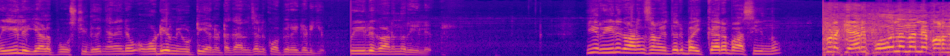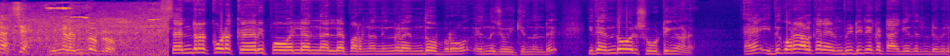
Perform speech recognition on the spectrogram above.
റീൽ ഇയാൾ പോസ്റ്റ് ചെയ്ത് ഞാൻ അതിന്റെ ഓഡിയോ മ്യൂട്ട് ചെയ്യാൻ കാരണം വെച്ചാൽ കോപ്പിറൈറ്റ് അടിക്കും. റീൽ കാണുന്ന റീൽ ഈ റീൽ കാണുന്ന സമയത്ത് ഒരു ബൈക്കാരൻ പാസ് ചെയ്യുന്നു. ഇവിടെ കയറി പോകില്ലെന്നല്ലേ പറഞ്ഞ? നിങ്ങൾ എന്തോ ബ്രോ സെന്ററിൽ കൂടെ കയറി പോവല്ലെന്നല്ലേ എന്നല്ലേ പറഞ്ഞ്? നിങ്ങൾ എന്തോ ബ്രോ എന്ന് ചോദിക്കുന്നുണ്ട്. ഇതെന്തോ ഒരു ഷൂട്ടിംഗ് ആണ്. ഏഹ് ഇത് കുറേ ആൾക്കാർ എം ബി ഡിനെയൊക്കെ ടാഗ് ചെയ്തിട്ടുണ്ട്. ഇവർ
